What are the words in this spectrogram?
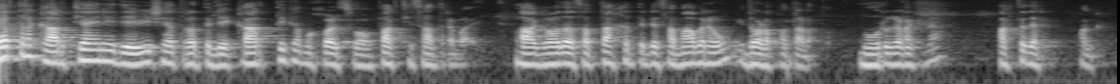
ചേർത്തല കാർത്യായനി ദേവീ ക്ഷേത്രത്തിലെ കാർത്തിക മഹോത്സവം ഭക്തിസാന്ദ്രമായി. ഭാഗവത സപ്താഹത്തിന്റെ സമാപനവും ഇതോടൊപ്പം നടന്നു. നൂറുകണക്കിന് ഭക്തജനം പങ്കെടുത്തു.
